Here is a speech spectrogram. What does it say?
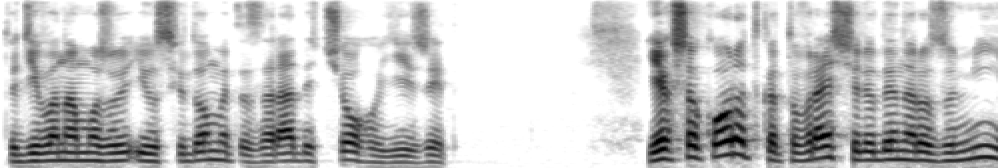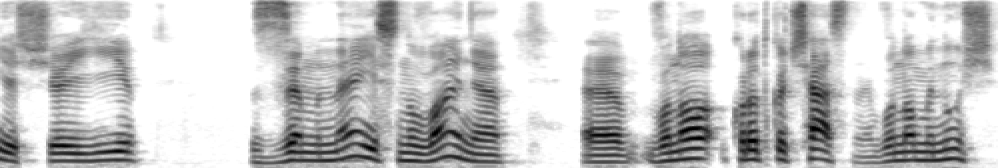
тоді вона може і усвідомити, заради чого їй жити. Якщо коротко, то врешті людина розуміє, що її земне існування, е, воно короткочасне, воно минуще.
